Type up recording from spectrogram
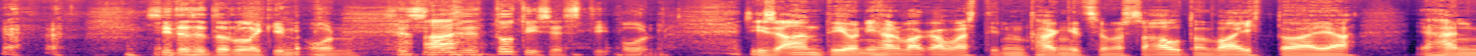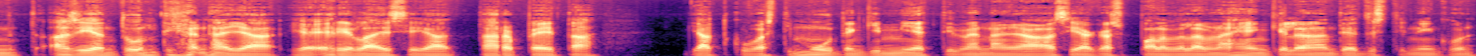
Sitä se todellakin on. Se, sitä se totisesti on. Siis Antti on ihan vakavasti nyt hankitsemassa auton vaihtoa ja, ja hän nyt asiantuntijana ja, ja erilaisia tarpeita jatkuvasti muutenkin miettivänä ja asiakaspalvelevana henkilönä on tietysti niin kuin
